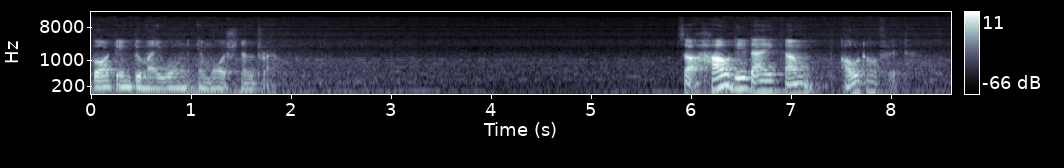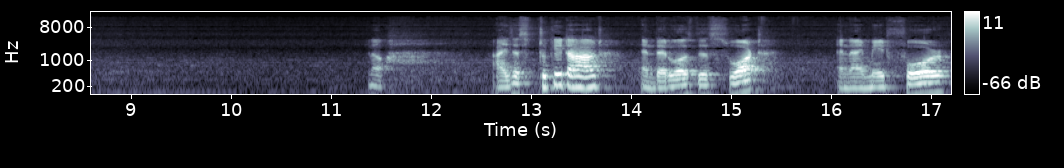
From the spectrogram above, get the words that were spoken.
got into my own emotional trap. So, how did I come out of it? You know, I just took it out, and there was this SWOT, and I made four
